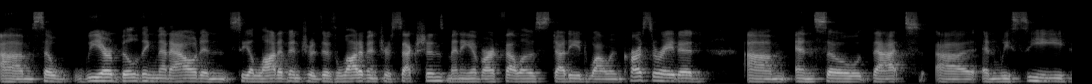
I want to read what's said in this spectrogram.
Um, so we are building that out and see a lot of interest. There's a lot of intersections. Many of our fellows studied while incarcerated. Um, and so that, uh, and we see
